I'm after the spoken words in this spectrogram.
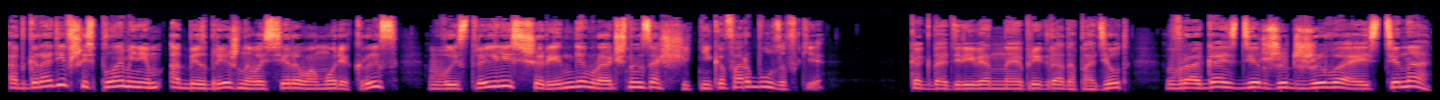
Отгородившись пламенем от безбрежного серого моря крыс, выстроились шеренги мрачных защитников Арбузовки. Когда деревянная преграда падет, врага сдержит живая стена,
